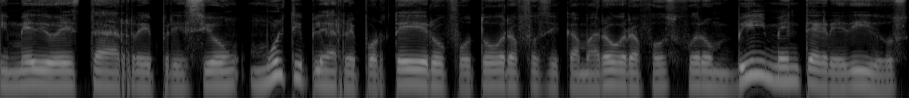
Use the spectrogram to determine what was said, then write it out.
En medio de esta represión, múltiples reporteros, fotógrafos y camarógrafos fueron vilmente agredidos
